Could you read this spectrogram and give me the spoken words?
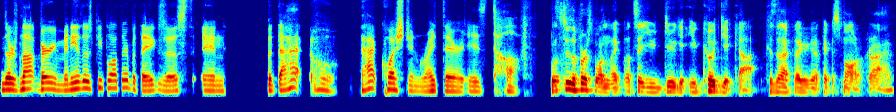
there's not very many of those people out there but they exist and but that oh that question right there is tough Let's do the first one. Like, let's say you do get, you could get caught, because then I feel like you're gonna pick a smaller crime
